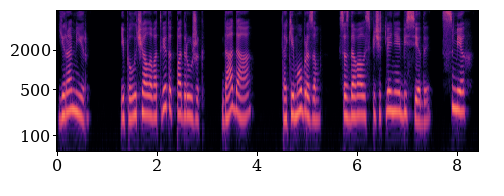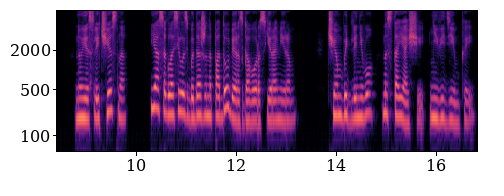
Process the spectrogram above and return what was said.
Яромир?» и получала в ответ от подружек «Да-да». Таким образом, создавалось впечатление беседы, смех. Но, если честно, я согласилась бы даже на подобие разговора с Яромиром, чем быть для него настоящей невидимкой.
